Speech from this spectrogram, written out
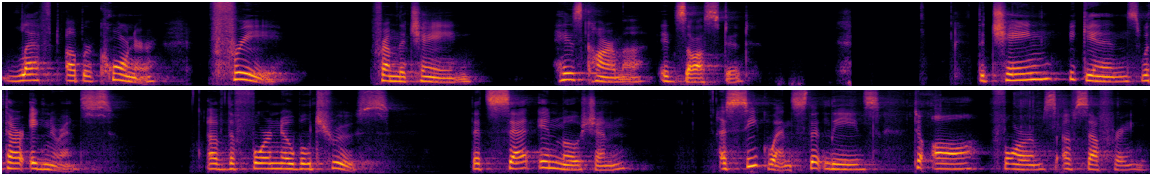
left upper corner, free from the chain, his karma exhausted. The chain begins with our ignorance of the Four Noble Truths that set in motion a sequence that leads to all forms of suffering.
